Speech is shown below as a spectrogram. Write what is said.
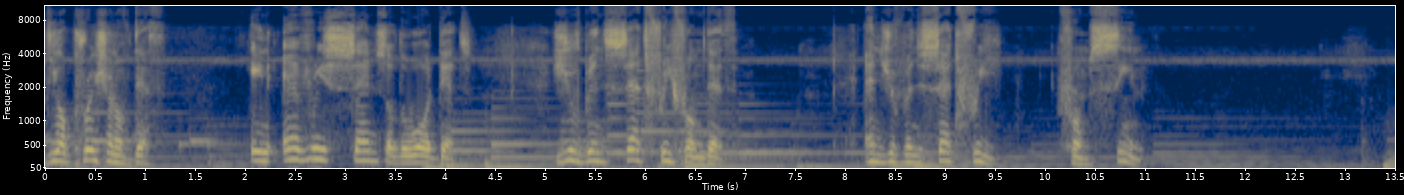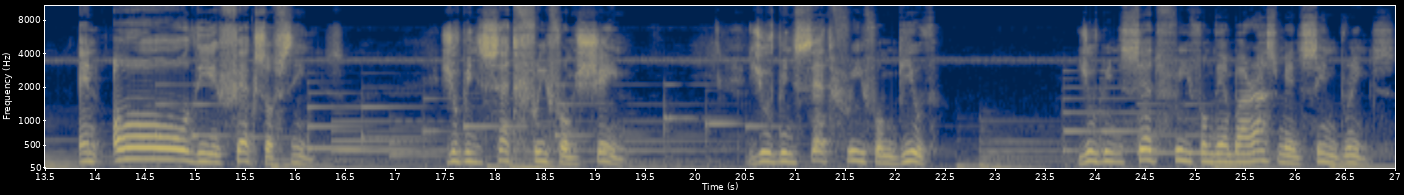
the oppression of death, in every sense of the word death. You've been set free from death, and you've been set free from sin and all the effects of sins. You've been set free from shame. You've been set free from guilt. You've been set free from the embarrassment sin brings.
